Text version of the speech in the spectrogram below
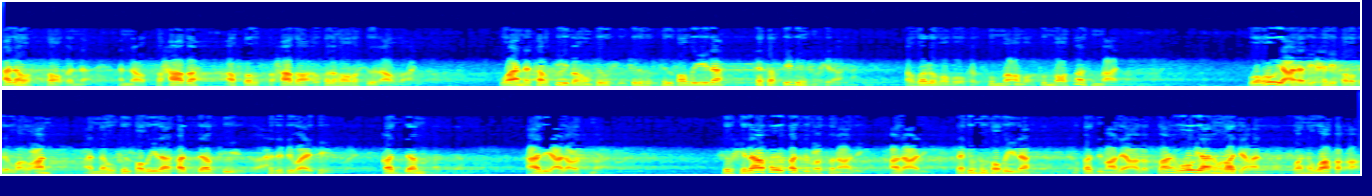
هذا هو الصواب أن أن الصحابة أفضل الصحابة الخلفاء الراشدون الأربعة وأن ترتيبهم في الفضيلة كترتيبهم في الخلافة. أفضلهم أبو بكر ثم عمر ثم عثمان ثم علي. وروي عن أبي حنيفة رضي الله عنه أنه في الفضيلة قدم في أحد الروايتين قدم علي على عثمان. في الخلافة يقدم عثمان علي على علي. لكن في الفضيلة يقدم علي على عثمان وروي عنه رجعا وأنه وافق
